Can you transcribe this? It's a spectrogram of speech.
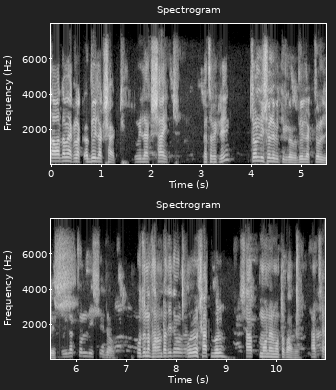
চাওয়া দাম এক লাখ দুই লাখ ষাট। দুই লাখ ষাট। বেচা বিক্রি? চল্লিশ হলে বিক্রি করব দুই লাখ চল্লিশ। দুই লাখ চল্লিশ এটাও। ওজনের ধারণটা দিতে পারবেন? ওজন সাত বল সাত মনের মতো পাবে। আচ্ছা।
